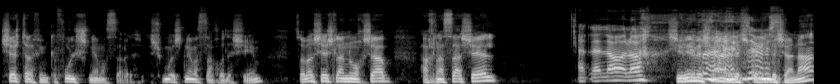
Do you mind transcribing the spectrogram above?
6,000 כפול 12, 12 חודשים, זאת אומרת שיש לנו עכשיו הכנסה של לא, לא, 72,000 שקלים זה- בשנה,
